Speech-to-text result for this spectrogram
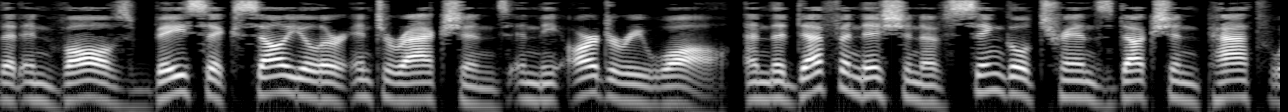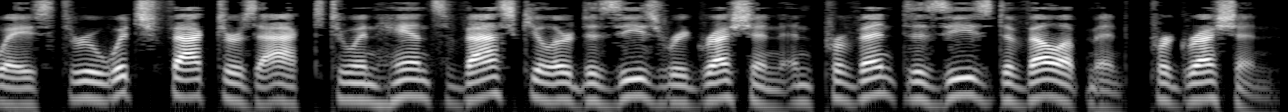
that involves basic cellular interactions in the artery wall, and the definition of signal transduction pathways through which factors act to enhance vascular disease regression and prevent disease development, progression.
